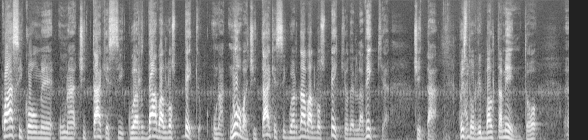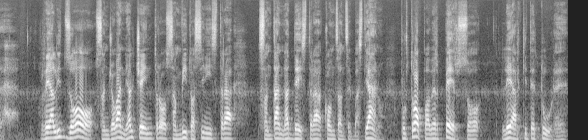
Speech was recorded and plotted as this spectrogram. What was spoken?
quasi come una città che si guardava allo specchio, una nuova città che si guardava allo specchio della vecchia città. Questo ribaltamento eh, realizzò San Giovanni al centro, San Vito a sinistra, Sant'Anna a destra con San Sebastiano. Purtroppo aver perso le architetture,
